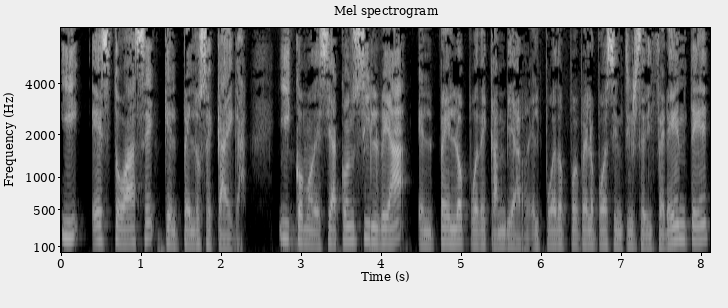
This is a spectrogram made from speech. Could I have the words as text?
y esto hace que el pelo se caiga. Y como decía con Silvia, el pelo puede cambiar, el pelo puede sentirse diferente,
